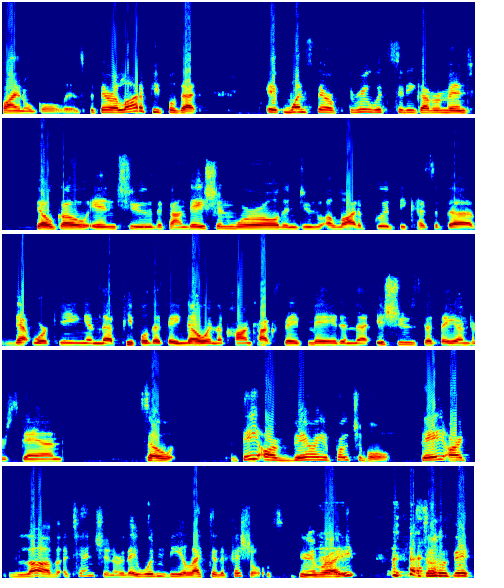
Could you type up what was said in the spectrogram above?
final goal is. But there are a lot of people that, it, once they're through with city government, they'll go into the foundation world and do a lot of good because of the networking and the people that they know and the contacts they've made and the issues that they understand. So they are very approachable. They are love attention, or they wouldn't be elected officials, right? so they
